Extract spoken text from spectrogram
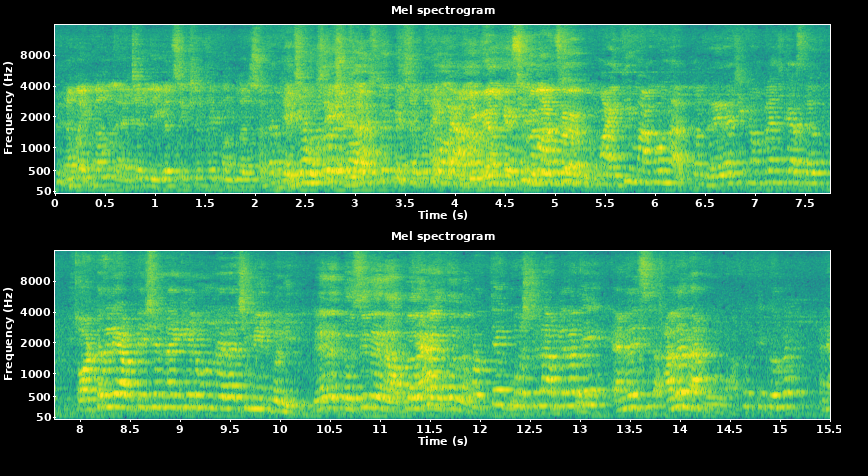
लिगल माहिती मागवणार. पण रेराची कंप्लेंट काय असतं? क्वार्टरली अपडेशन नाही केलं म्हणून रेराची मेल पण प्रत्येक गोष्टीला आपल्याला ते अनालिसिस आलं ना. आपण ते करूया आणि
